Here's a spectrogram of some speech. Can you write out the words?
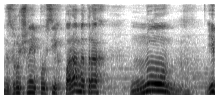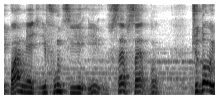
зручний по всіх параметрах. Ну, і пам'ять, і функції, і все-все. Ну, чудовий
